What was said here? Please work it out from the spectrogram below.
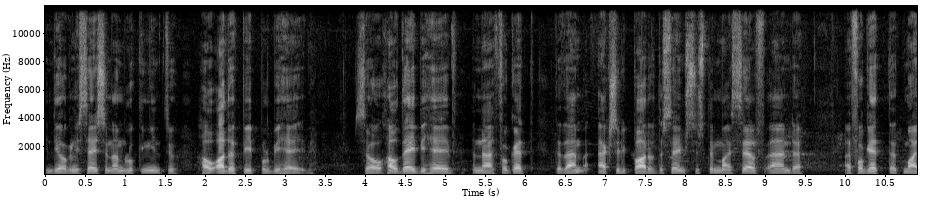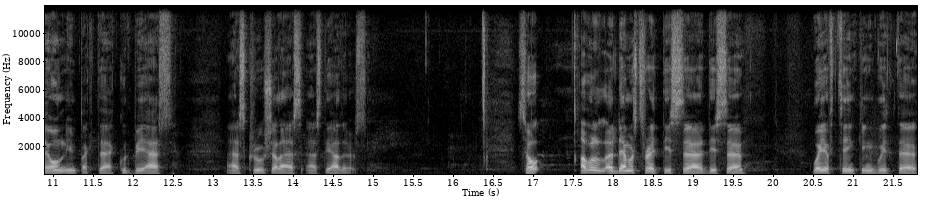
in the organization I'm looking into how other people behave. So how they behave and I forget that I'm actually part of the same system myself and uh, I forget that my own impact there could be as, as crucial as, as the others. So I will uh, demonstrate this, uh, this uh, way of thinking with, uh,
